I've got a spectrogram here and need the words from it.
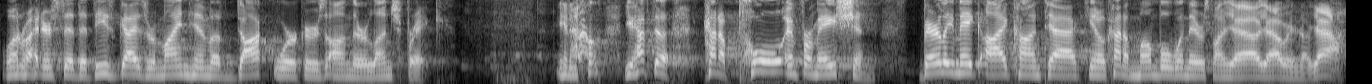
One writer said that these guys remind him of dock workers on their lunch break. You know, you have to kind of pull information, barely make eye contact, you know, kind of mumble when they respond, yeah, yeah, we know, yeah,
